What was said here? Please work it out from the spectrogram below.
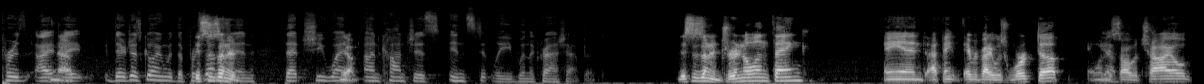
Pres- I, No. I, they're just going with the presumption that she went Yeah. unconscious instantly when the crash happened. This is an adrenaline thing, and I think everybody was worked up and when Yeah. they saw the child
